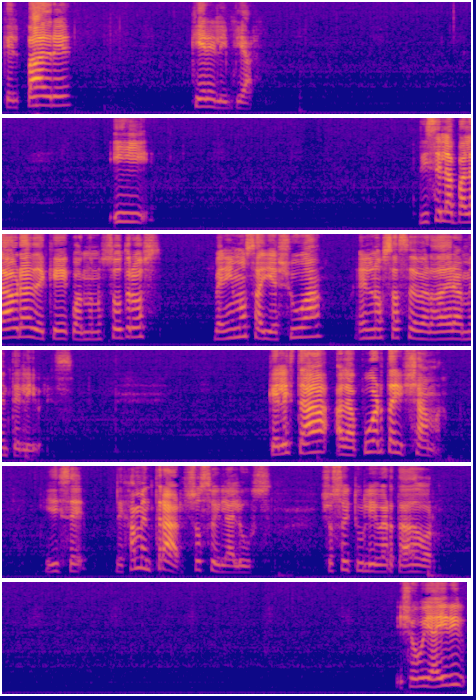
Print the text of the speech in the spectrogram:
que el Padre quiere limpiar. Y dice la palabra de que cuando nosotros venimos a Yeshua, él nos hace verdaderamente libres. Que Él está a la puerta y llama. Y dice, déjame entrar, yo soy la luz, yo soy tu libertador. Y yo voy a ir,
